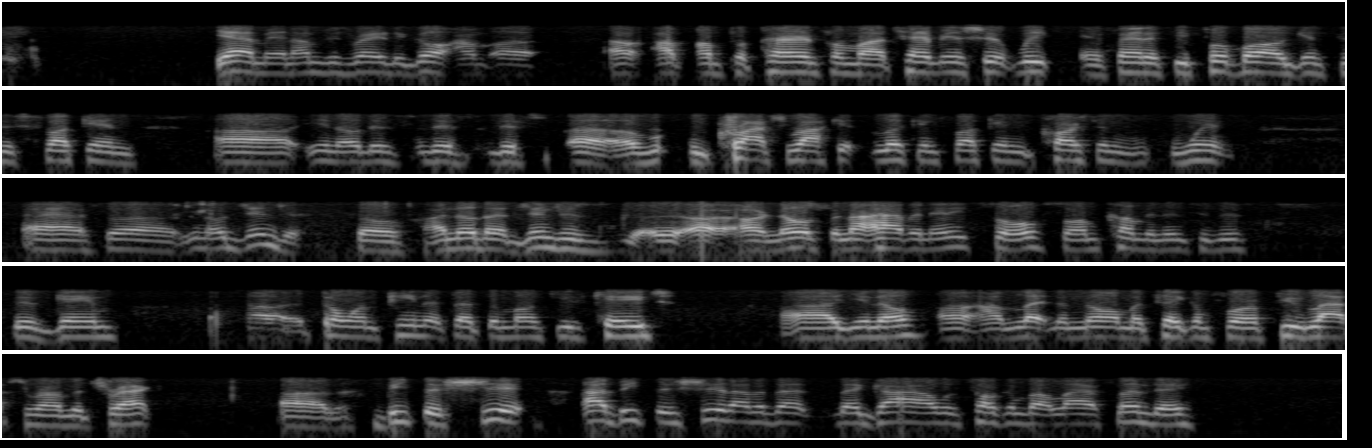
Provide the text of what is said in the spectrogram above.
yeah, man, I'm just ready to go. I'm uh. I, I'm preparing for my championship week in fantasy football against this fucking, uh, you know, this this this uh, crotch rocket looking fucking Carson Wentz as uh, you know ginger. So I know that gingers uh, are known for not having any soul. So I'm coming into this this game uh, throwing peanuts at the monkey's cage. Uh, you know, uh, I'm letting them know I'm gonna take them for a few laps around the track. Uh, beat the shit. I beat the shit out of that that guy I was talking about last Sunday.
